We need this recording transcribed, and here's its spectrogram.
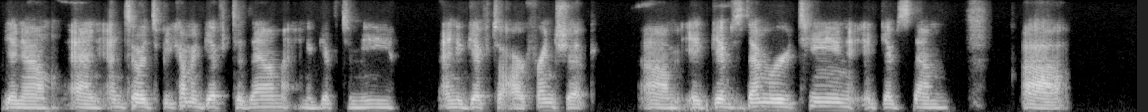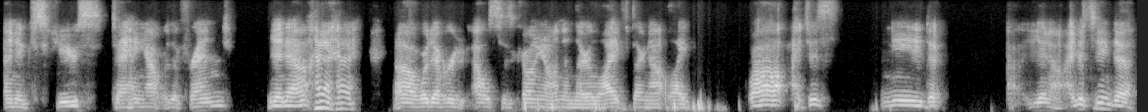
you know? And and so it's become a gift to them and a gift to me and a gift to our friendship. Um, it gives them routine. It gives them uh, an excuse to hang out with a friend you know uh, whatever else is going on in their life they're not like well i just need uh, you know i just need to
